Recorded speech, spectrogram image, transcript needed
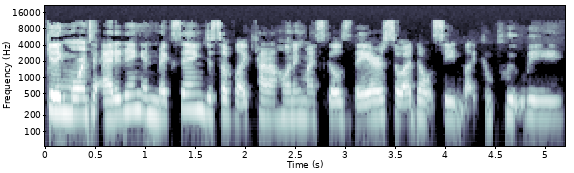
getting more into editing and mixing, just of like kind of honing my skills there. So I don't seem like completely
